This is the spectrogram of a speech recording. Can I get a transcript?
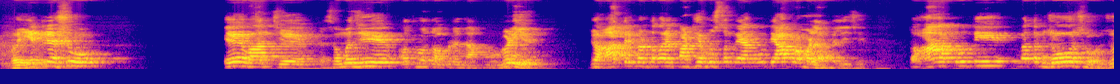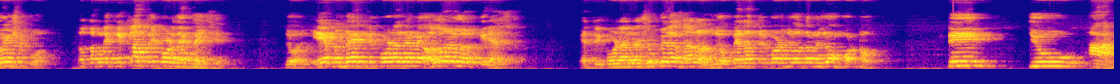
હવે એટલે શું? એ વાત છે સમજીએ અથવા તો આપણે દાખલો ગણીએ. જો આ ત્રિકોણ તમારે પાઠ્યપુસ્તકની આકૃતિ આ પ્રમાણે આપેલી છે. તો આ આકૃતિમાં તમે જોવો છો, જોઈ શકો. તો તમને કેટલા ત્રિકોણ દેખાય છે? જો, એ બધા ત્રિકોણને મેં અલગ અલગ કર્યા છે. એ ત્રિકોણને શું કર્યા છે? હાલો, જો, પહેલા ત્રિકોણ જો તમે જો મોટો. T Q R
